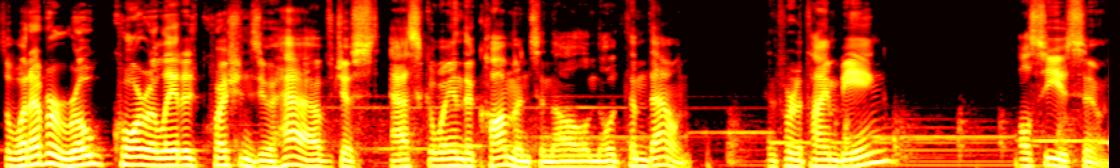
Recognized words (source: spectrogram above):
So whatever Rogue Core related questions you have, just ask away in the comments and I'll note them down. And for the time being, I'll see you soon.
